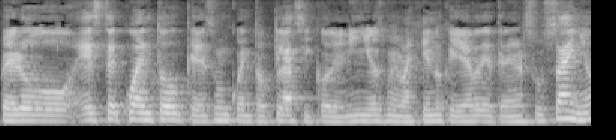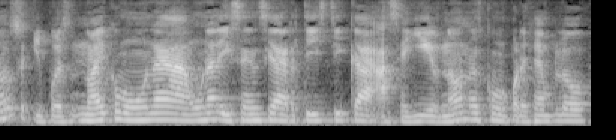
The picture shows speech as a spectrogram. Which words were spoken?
Pero este cuento, que es un cuento clásico de niños, me imagino que ya debe de tener sus años y pues no hay como una, una licencia artística a seguir, ¿no? No es como, por ejemplo,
